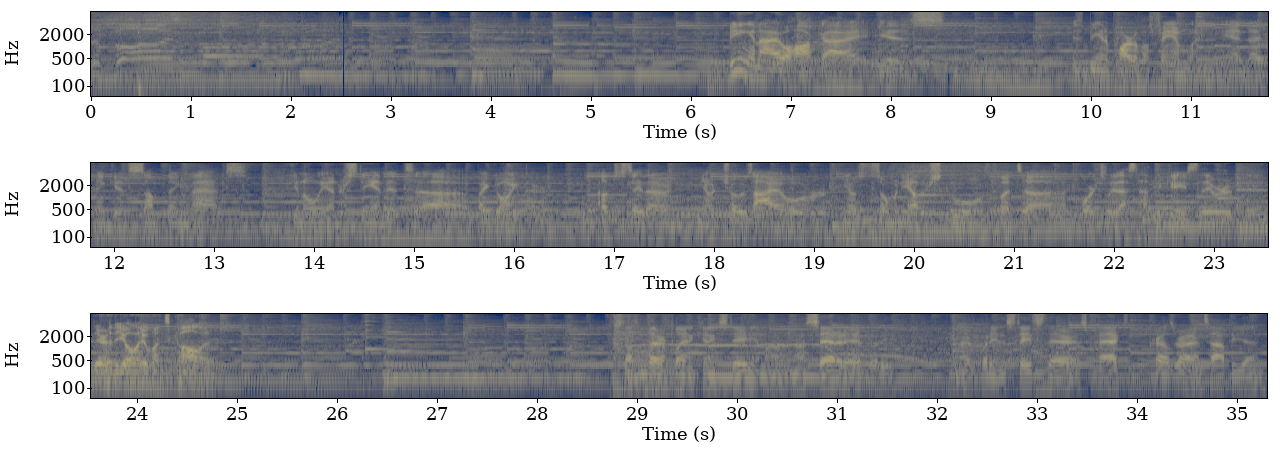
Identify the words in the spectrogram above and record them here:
Where the boys are fall. being an Iowa Hawkeye is is being a part of a family, and I think it's something that you can only understand it uh, by going there. I'd love to say that I you know chose Iowa over you know so many other schools, but uh, unfortunately that's not the case. They were they were the only ones calling. It's nothing better than playing in Kinnick Stadium on, on a Saturday. Everybody, you know, everybody in the state's there. It's packed. The crowd's right on top of you, and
